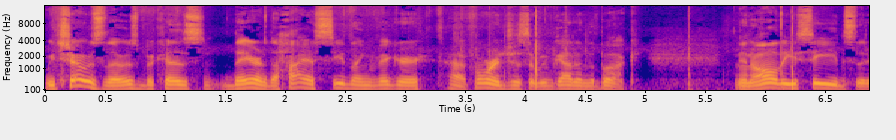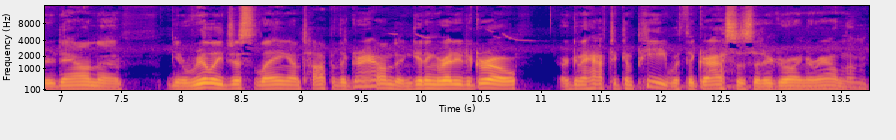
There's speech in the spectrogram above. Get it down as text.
We chose those because they are the highest seedling vigor uh, forages that we've got in the book. And all these seeds that are down, uh, you know, really just laying on top of the ground and getting ready to grow are going to have to compete with the grasses that are growing around them.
